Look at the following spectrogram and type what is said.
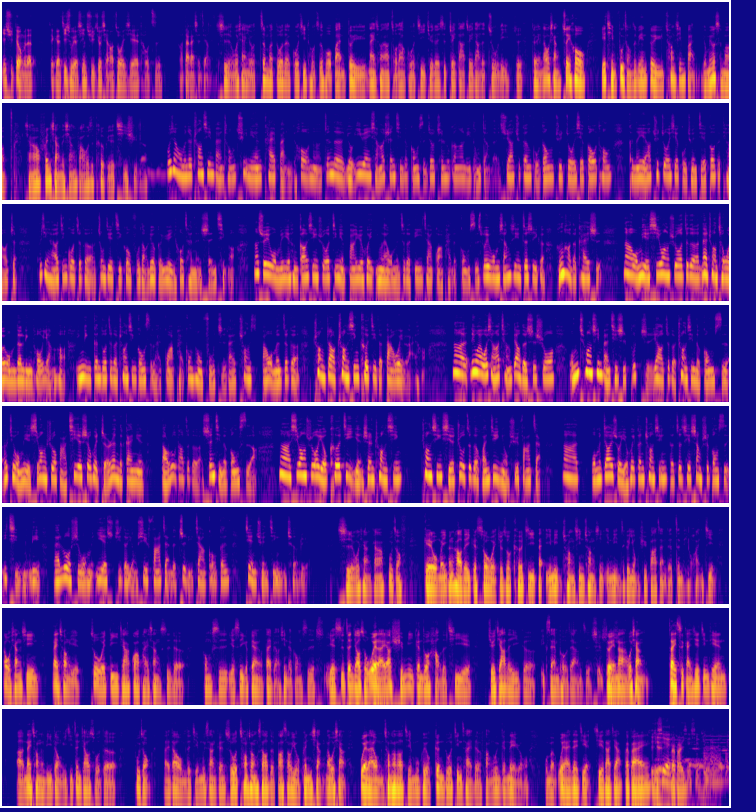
也许对我们的这个技术有兴趣，就想要做一些投资。啊，大概是这样子。是，我想有这么多的国际投资伙伴，对于耐创要走到国际，绝对是最大最大的助力。是对。那我想最后也请副总这边对于创新版有没有什么想要分享的想法，或是特别的期许呢？我想我们的创新版从去年开版以后呢，真的有意愿想要申请的公司，就诚如刚刚李董讲的，需要去跟股东去做一些沟通，可能也要去做一些股权结构的调整。而且还要经过这个中介机构辅导六个月以后才能申请哦。那所以我们也很高兴说，今年八月会迎来我们这个第一家挂牌的公司。所以我们相信这是一个很好的开始。那我们也希望说，这个耐创成为我们的领头羊哈，引领更多这个创新公司来挂牌，共同扶植，来创把我们这个创造创新科技的大未来哈。那另外，我想要强调的是说，我们创新版其实不只要这个创新的公司，而且我们也希望说，把企业社会责任的概念导入到这个申请的公司啊。那希望说，由科技衍生创新，创新协助这个环境永续发展。那我们交易所也会跟创新的这些上市公司一起努力，来落实我们 ESG 的永续发展的治理架构跟健全经营策略。是，我想刚刚副总给我们很好的一个收尾，就是说科技带引领创新，创新引领这个永续发展的整体环境。那我相信耐创也作为第一家挂牌上市的公司，也是一个非常有代表性的公司，是也是证交所未来要寻觅更多好的企业绝佳的一个 example。这样子，是是是对。那我想再次感谢今天啊耐创的李董以及证交所的。副总来到我们的节目上，跟所有创创烧的发烧友分享。那我想，未来我们创创烧节目会有更多精彩的访问跟内容。我们未来再见，谢谢大家，拜拜，谢谢，拜拜，谢谢，拜拜。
